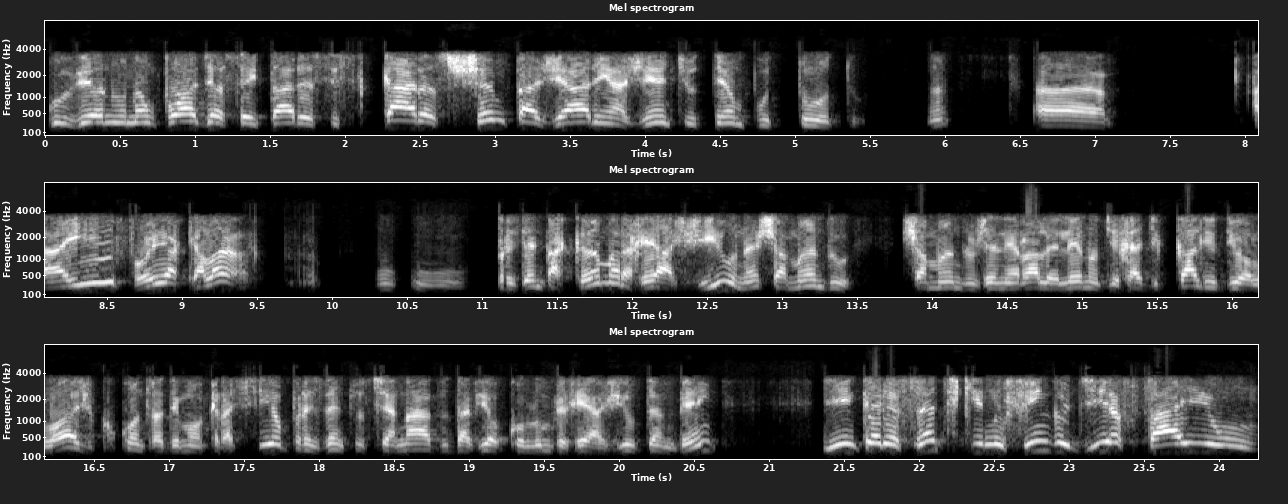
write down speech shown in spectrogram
o governo não pode aceitar esses caras chantagearem a gente o tempo todo. Né? Ah, aí foi aquela o, o, presidente da Câmara reagiu, né, chamando, chamando o general Heleno de radical ideológico contra a democracia. O presidente do Senado, Davi Alcolumbre, reagiu também. E interessante que no fim do dia sai um,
